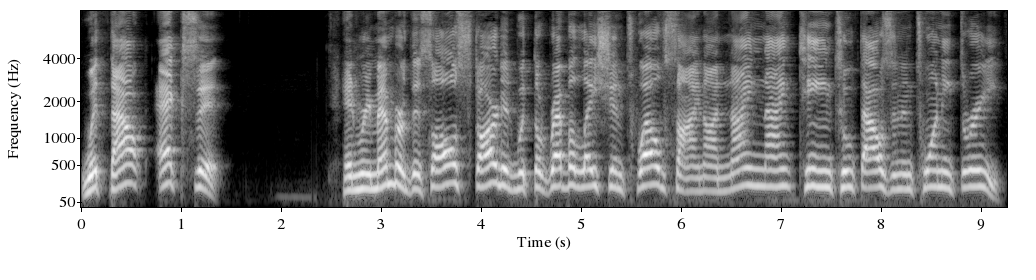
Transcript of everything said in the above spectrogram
without exit. And remember, this all started with the Revelation 12 sign on 9 19, 2023,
